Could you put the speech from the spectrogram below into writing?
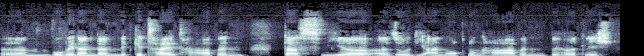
ähm, wo wir dann, dann mitgeteilt haben, dass wir also die Anordnung haben, behördlich,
